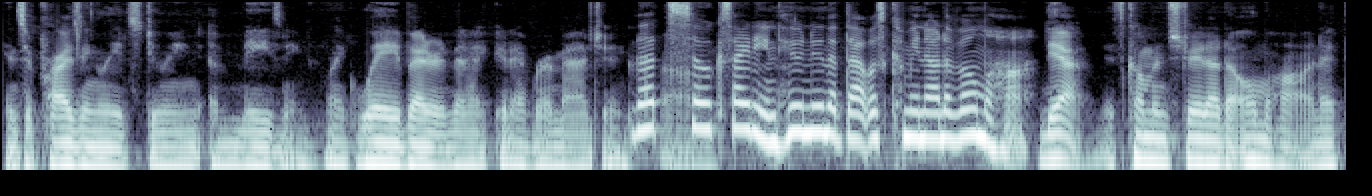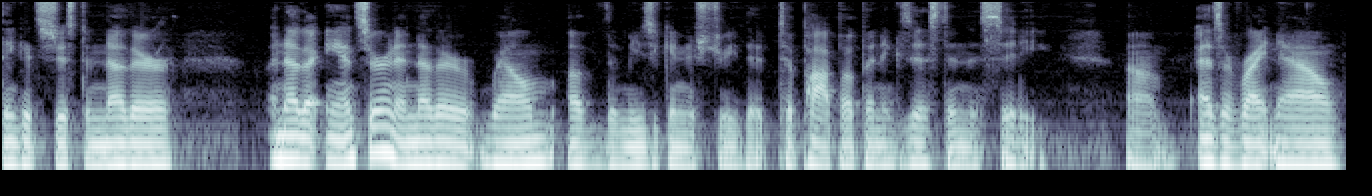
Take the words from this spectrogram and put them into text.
and surprisingly it's doing amazing like way better than i could ever imagine. That's um, so exciting. Who knew that that was coming out of omaha? Yeah it's coming straight out of omaha. And i think it's just another another answer and another realm of the music industry that to pop up and exist in the city. Um, as of right now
